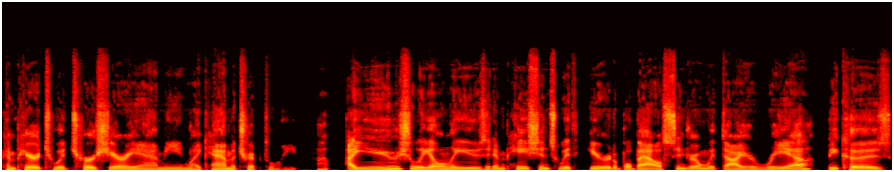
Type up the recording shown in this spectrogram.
compared to a tertiary amine like amitriptyline. Uh, I usually only use it in patients with irritable bowel syndrome with diarrhea because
